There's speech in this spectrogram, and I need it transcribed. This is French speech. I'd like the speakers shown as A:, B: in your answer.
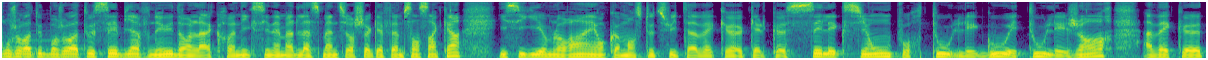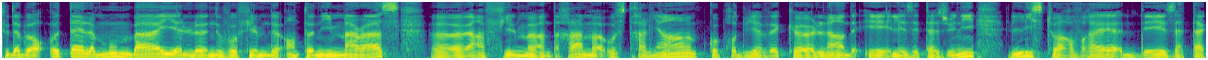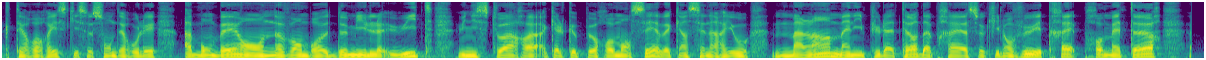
A: Bonjour à toutes, bonjour à tous et bienvenue dans la chronique cinéma de la semaine sur Choc FM 105.1. Ici Guillaume Laurin et on commence tout de suite avec euh, quelques sélections pour tous les goûts et tous les genres. Avec euh, tout d'abord Hotel Mumbai, le nouveau film de Anthony Maras, euh, un film, un drame australien coproduit avec l'Inde et les États-Unis. L'histoire vraie des attaques terroristes qui se sont déroulées à Bombay en novembre 2008. Une histoire à quelque peu romancé avec un scénario malin, manipulateur d'après ceux qui l'ont vu et très prometteur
